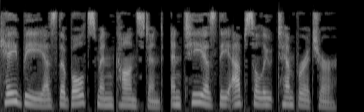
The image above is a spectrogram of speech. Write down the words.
Kb is the Boltzmann constant, and T is the absolute temperature.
